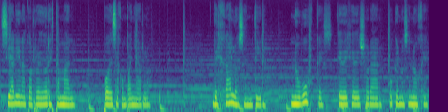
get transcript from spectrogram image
Si alguien a tu alrededor está mal, puedes acompañarlo. Déjalo sentir no busques que deje de llorar o que no se enoje,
